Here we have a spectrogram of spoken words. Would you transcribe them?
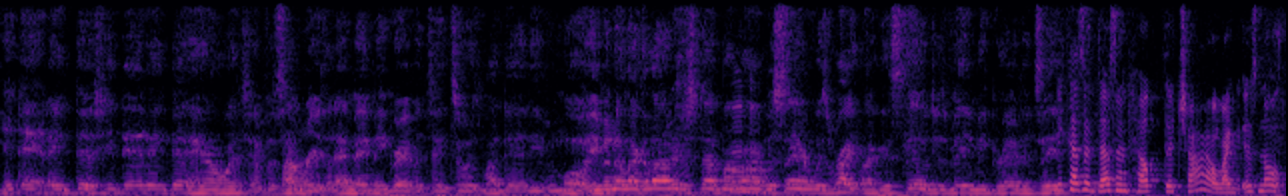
your dad ain't this, your dad ain't that. He don't want you." And for some reason, that made me gravitate towards my dad even more. Even though like a lot of the stuff my mom mm-hmm. was saying was right, like it still just made me gravitate. Because it doesn't help the child. Like, it's no.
